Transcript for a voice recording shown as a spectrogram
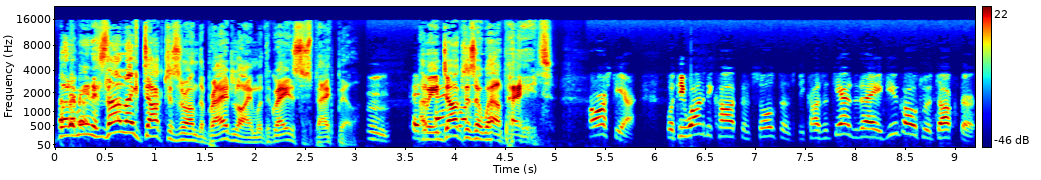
But I mean, it's not like doctors are on the breadline with the greatest respect, Bill. It I mean, doctors what- are well paid. Course they are. But they want to be called consultants because at the end of the day, if you go to a doctor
